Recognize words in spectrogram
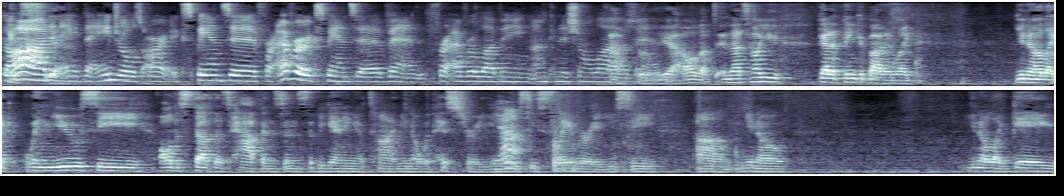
God yeah. and the angels are expansive, forever expansive, and forever loving, unconditional love. Absolutely, and, yeah, all that, and that's how you got to think about it. Like, you know, like when you see all the stuff that's happened since the beginning of time, you know, with history, you know, Yeah. you see slavery, you see, um, you know, you know, like gay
